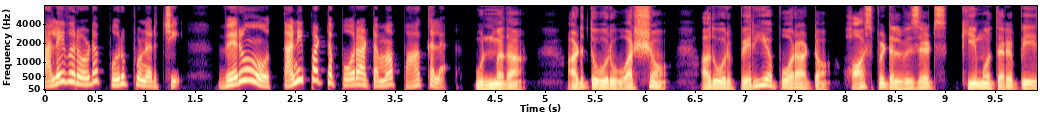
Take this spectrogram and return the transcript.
தலைவரோட பொறுப்புணர்ச்சி. வெறும் தனிப்பட்ட போராட்டமா பார்க்கல. உண்மைதான். அடுத்த ஒரு வருஷம் அது ஒரு பெரிய போராட்டம். ஹாஸ்பிட்டல் விசிட்ஸ் கீமோதெரப்பி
